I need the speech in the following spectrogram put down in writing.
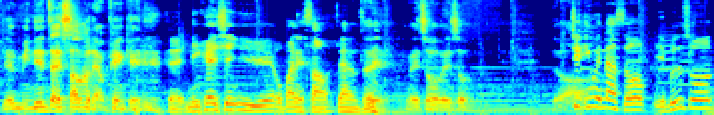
就明天再烧个两片给你。对，你可以先预约，我帮你烧，这样子。对，没错没错。就因为那时候也不是说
